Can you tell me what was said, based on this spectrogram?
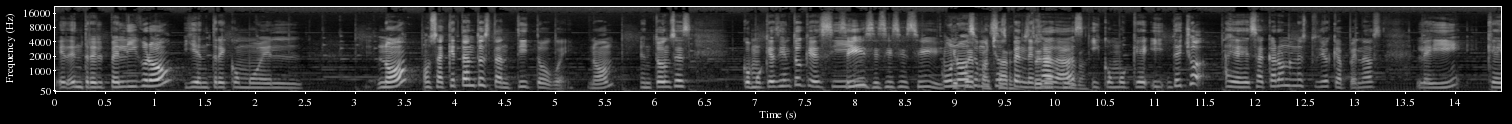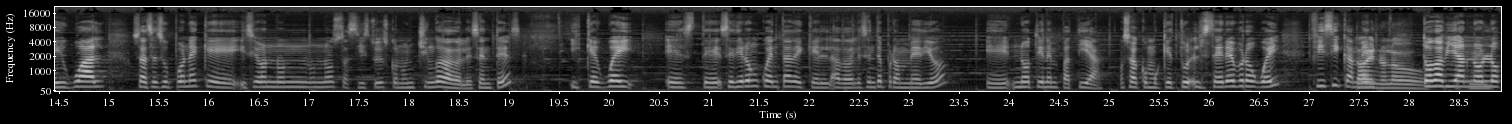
e, entre el peligro y entre como el ¿no? O sea, qué tanto es tantito, güey, ¿no? Entonces, como que siento que sí. Sí, sí, sí, sí, Uno hace muchas pendejadas y como que, y de hecho, eh, sacaron un estudio que apenas leí que igual, o sea, se supone que hicieron unos así estudios con un chingo de adolescentes y que, güey, este, se dieron cuenta de que el adolescente promedio eh, no tiene empatía. O sea, como que el cerebro, güey, físicamente todavía no lo...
